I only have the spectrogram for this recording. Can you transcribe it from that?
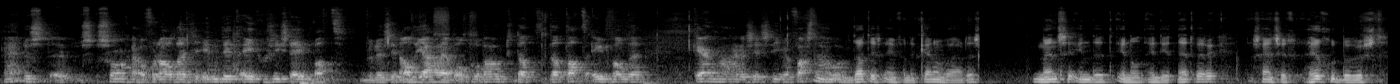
Hè? Dus uh, zorg nou vooral dat je in dit ecosysteem, wat we dus in al die jaren hebben opgebouwd, dat dat, dat een van de kernwaarden is die we vasthouden? Dat is een van de kernwaarden mensen in dit, in, in dit netwerk zijn zich heel goed bewust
